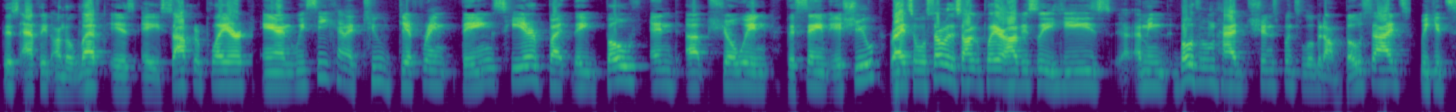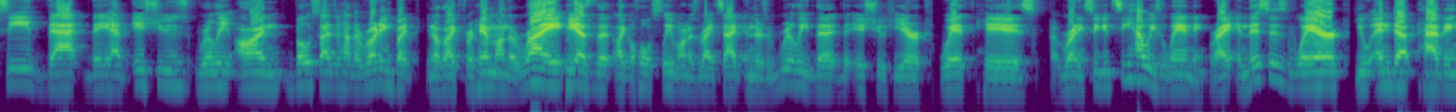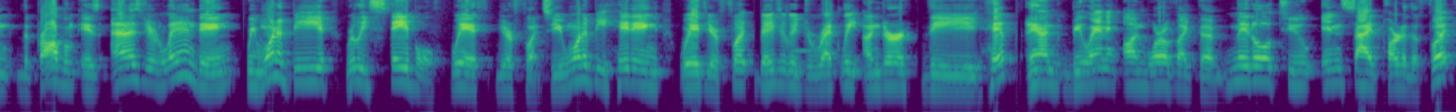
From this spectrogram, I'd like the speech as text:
This athlete on the left is a soccer player. And we see kind of two different things here, but they both end up showing the same issue, right? So we'll start with the soccer player. Obviously, he's, I mean, both of them had shin splints a little bit on both sides. We could see that they have issues really on both sides of how they're running, but you know, like for him on the right, he has the like a whole sleeve on his right side, and there's really the, the issue here with his uh, running. So you can see how he's landing, right? And this is where you end up having the problem is as you're landing, we want to be really stable with your foot. So you want to be hitting with your foot basically directly under the hip and be landing on more of like the middle to inside part of the foot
